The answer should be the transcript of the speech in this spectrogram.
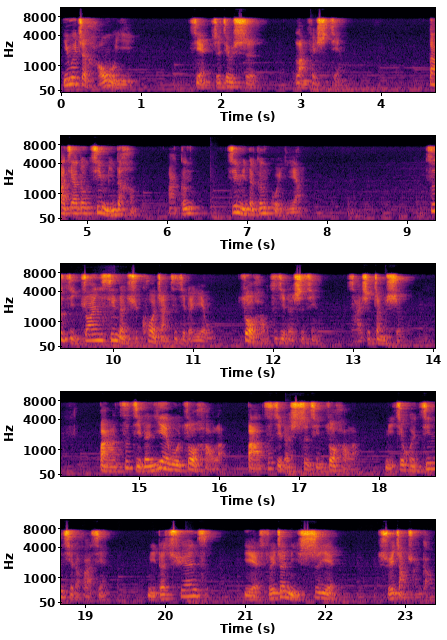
因为这毫无意义，简直就是浪费时间。大家都精明的很啊，跟精明的跟鬼一样，自己专心的去扩展自己的业务，做好自己的事情才是正事。把自己的业务做好了，把自己的事情做好了，你就会惊奇的发现。你的圈子也随着你事业水涨船高，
